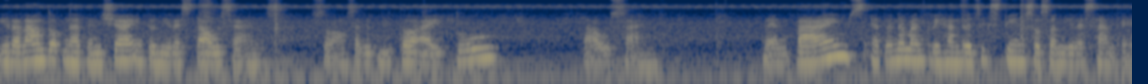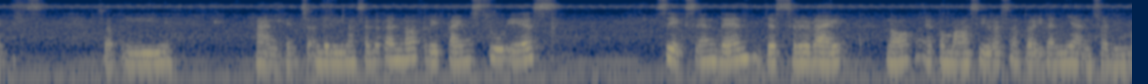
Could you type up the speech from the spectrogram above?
Ira-round off natin siya into nearest thousands. So, ang sagot dito ay 2,000. Then, times, ito naman, 316. So, sa nearest hundreds. So, 300. So, ang dali lang sagutan, no? 3 times 2 is 6. And then, just rewrite, no? Itong mga zeros na to, ilan yan? So, 5.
